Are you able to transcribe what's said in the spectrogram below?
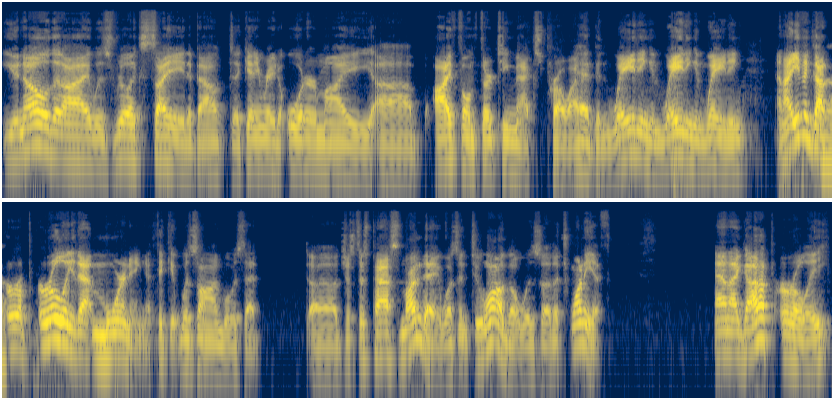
you know that I was really excited about uh, getting ready to order my uh, iPhone 13 Max Pro. I had been waiting and waiting and waiting, and I even got yeah. up early that morning. I think it was on what was that? Uh, just this past Monday. It wasn't too long ago. It was uh, the 20th, and I got up early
